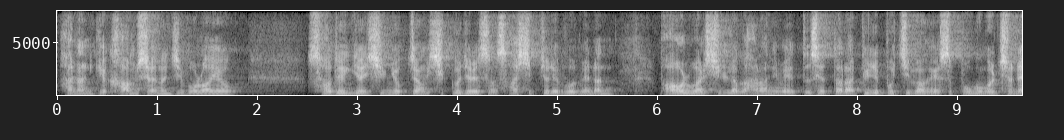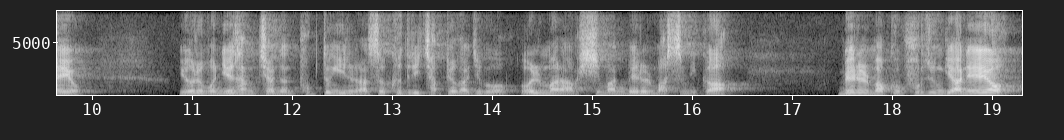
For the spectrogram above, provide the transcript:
하나님께 감사했는지 몰라요. 사도행전 16장 19절에서 40절에 보면은 바울과 신라가 하나님의 뜻에 따라 빌립보 지방에서 복음을 전해요. 여러분 예상치 않는 폭동이 일어나서 그들이 잡혀가지고 얼마나 심한 매를 맞습니까? 매를 맞고 부르준 게 아니에요.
